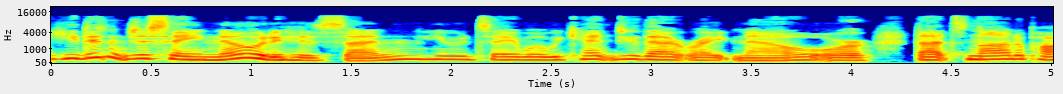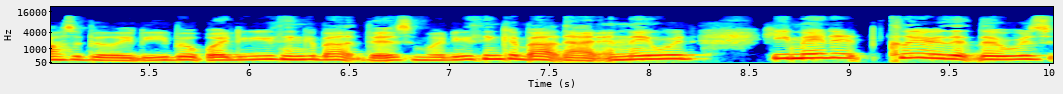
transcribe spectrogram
he didn't just say no to his son. He would say, well, we can't do that right now, or that's not a possibility, but what do you think about this? And what do you think about that? And they would, he made it clear that there was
